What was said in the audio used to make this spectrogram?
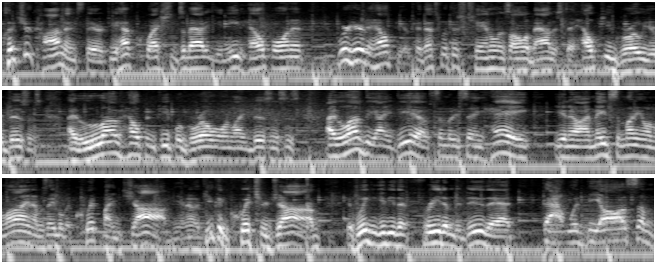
put your comments there. If you have questions about it you need help on it we're here to help you okay? That's what this channel is all about is to help you grow your business. I love helping people grow online businesses. I love the idea of somebody saying hey you know I made some money online. I was able to quit my job. You know if you can quit your job if we can give you that freedom to do that that would be awesome.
